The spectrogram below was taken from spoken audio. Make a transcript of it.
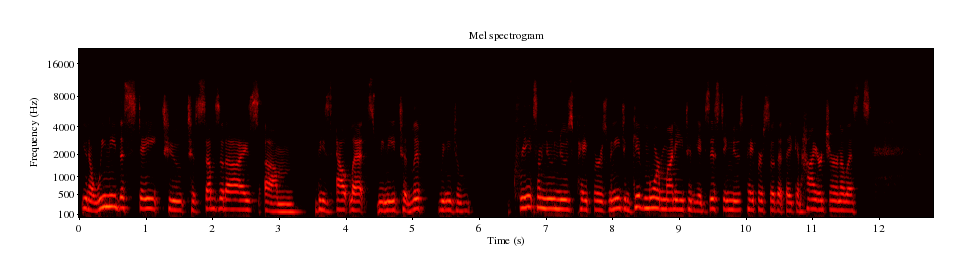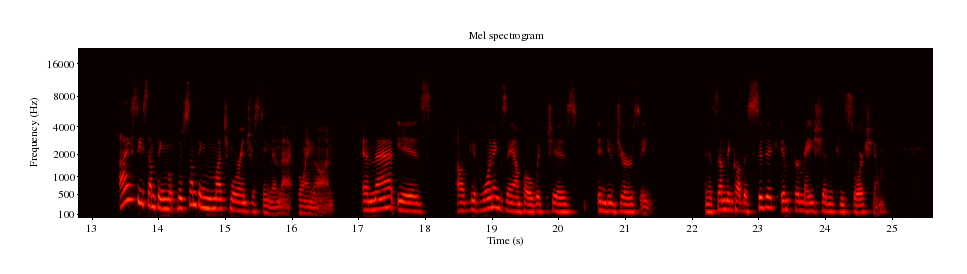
you know we need the state to to subsidize um, these outlets. We need to lift we need to create some new newspapers. We need to give more money to the existing newspapers so that they can hire journalists. I see something there's something much more interesting than that going on. And that is i'll give one example which is in new jersey. And it's something called the civic information consortium.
